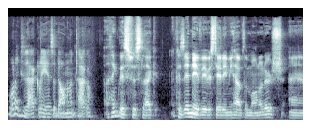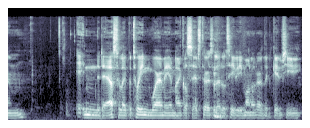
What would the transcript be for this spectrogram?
what exactly is a dominant tackle? I think this was like because in the Aviva Stadium you have the monitors um, in the desk. So like between where me and Michael sit, there's a little TV monitor that gives you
